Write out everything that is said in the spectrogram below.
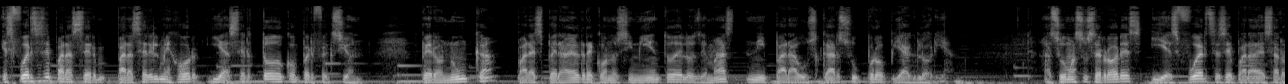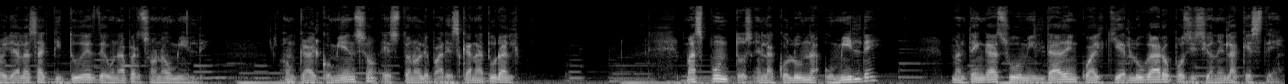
Esfuércese para ser, para ser el mejor y hacer todo con perfección, pero nunca para esperar el reconocimiento de los demás ni para buscar su propia gloria. Asuma sus errores y esfuércese para desarrollar las actitudes de una persona humilde, aunque al comienzo esto no le parezca natural. Más puntos en la columna humilde Mantenga su humildad en cualquier lugar o posición en la que esté.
